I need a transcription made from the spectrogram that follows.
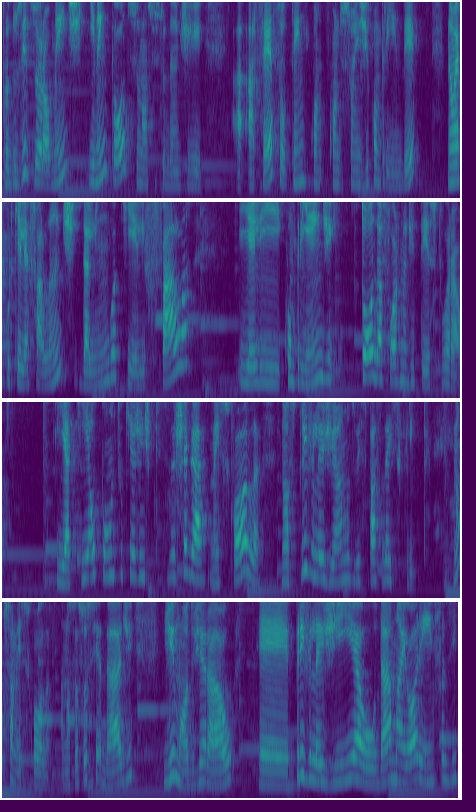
produzidos oralmente e nem todos. O nosso estudante acessa ou tem condições de compreender. Não é porque ele é falante da língua que ele fala e ele compreende toda a forma de texto oral. E aqui é o ponto que a gente precisa chegar. Na escola, nós privilegiamos o espaço da escrita. Não só na escola, a nossa sociedade, de modo geral, é, privilegia ou dá maior ênfase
